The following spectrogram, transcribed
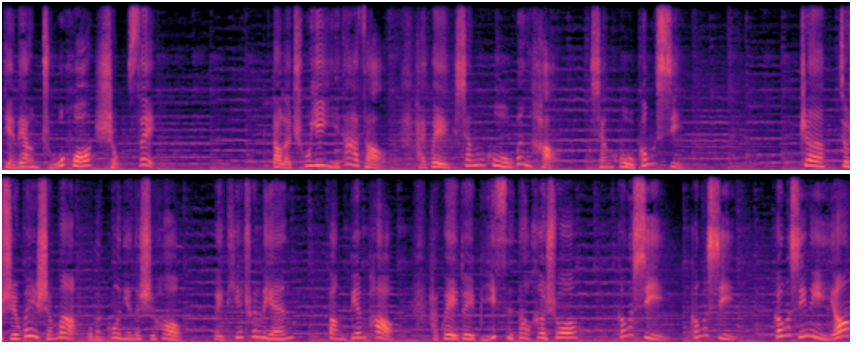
点亮烛火守岁。到了初一一大早，还会相互问好，相互恭喜。这就是为什么我们过年的时候会贴春联、放鞭炮，还会对彼此道贺说。恭喜恭喜恭喜你哟！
